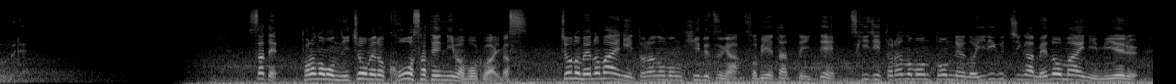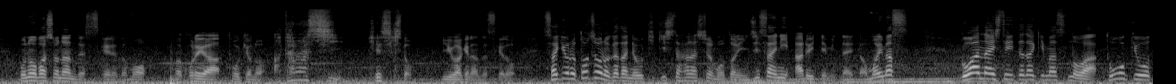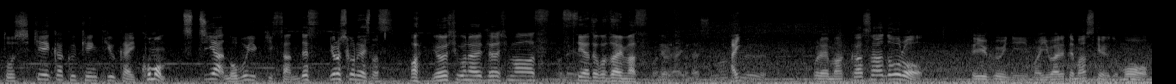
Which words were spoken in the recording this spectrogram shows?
さて虎ノ門2丁目の交差点に今僕はいます。ちょうど目の前に虎ノ門ヒルズがそびえ立っていて築地虎ノ門トンネルの入り口が目の前に見えるこの場所なんですけれども、まあこれが東京の新しい景色というわけなんですけど先ほど都庁の方にお聞きした話をもとに実際に歩いてみたいと思います。ご案内していただきますのは東京都市計画研究会顧問土屋信之さんです。よろしくお願いします。あよろしくお願いいたします。土屋でございます。お願いいたします、はい。これマッカーサー道路っていうふうにまあ言われてますけれども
